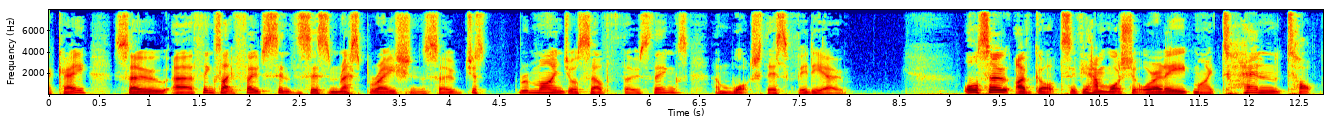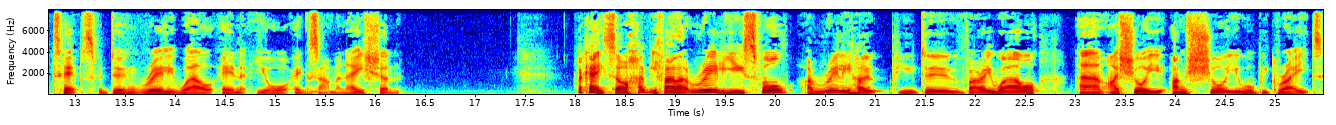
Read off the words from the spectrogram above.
Okay, so uh, things like photosynthesis and respiration. So just remind yourself of those things and watch this video. Also, I've got, if you haven't watched it already, my 10 top tips for doing really well in your examination. Okay, so I hope you found that really useful. I really hope you do very well. Um, I sure you, I'm sure you will be great.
